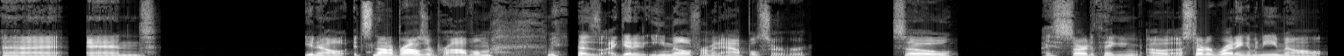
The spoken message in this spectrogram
uh, and you know, it's not a browser problem because I get an email from an Apple server. So I started thinking, oh, I started writing him an email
